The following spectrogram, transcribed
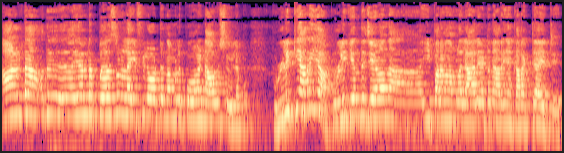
ആളുടെ അത് അയാളുടെ പേഴ്സണൽ ലൈഫിലോട്ട് നമ്മൾ പോകേണ്ട ആവശ്യമില്ല. പുള്ളിക്ക് അറിയാം. പുള്ളിക്ക് എന്ത് ചെയ്യണമെന്ന് ഈ പറയുന്ന നമ്മളെ ലാലേട്ടനെ അറിയാം കറക്റ്റ് ആയിട്ട്.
